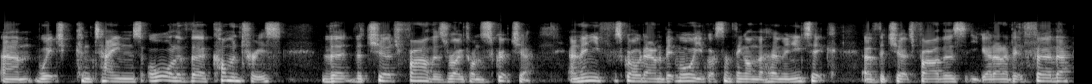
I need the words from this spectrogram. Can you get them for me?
um, which contains all of the commentaries that the church fathers wrote on scripture. And then you scroll down a bit more, you've got something on the hermeneutic of the church fathers. You go down a bit further,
